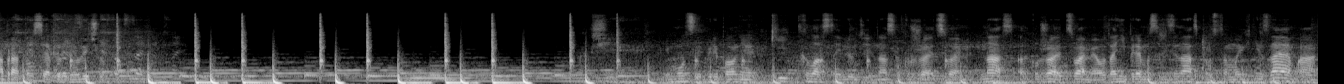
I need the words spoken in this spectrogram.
обратно, если я тут не улечу. Эмоции переполняют. Какие классные люди нас окружают с вами. Нас окружают с вами. Вот они прямо среди нас. Просто мы их не знаем, а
